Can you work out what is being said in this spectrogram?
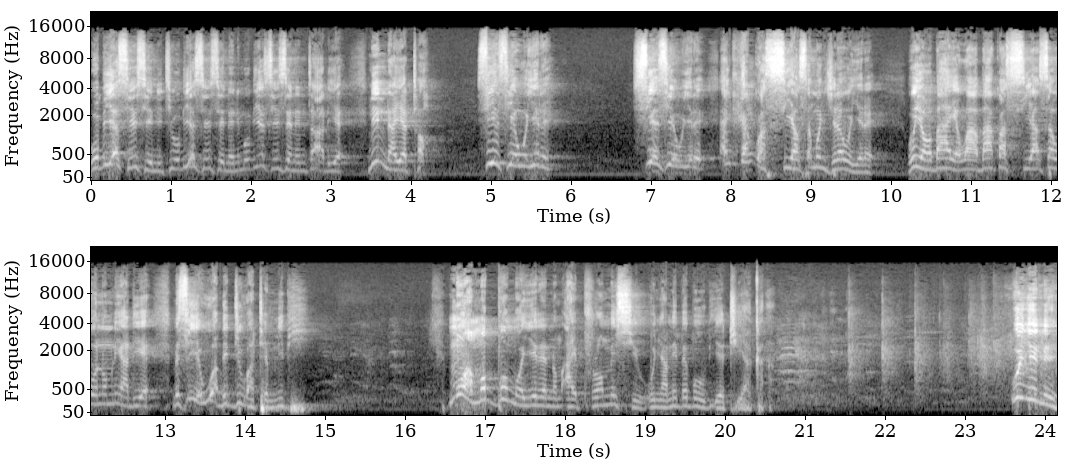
obi asiesie ne ti obi asiesie n'anim obi asiesie ne ntaadeɛ. Ne nna yɛ tɔ. Siesie wo yere siesie wo yere. Ɛnkeka nkwa si asɛm nkyerɛ wo yere. Woyɛ ɔbaa yɛ wɔ aba akɔ si asɛ wo nom ne adeɛ. Mesi yɛwu a bɛdi w'atam ne bi. Mo a mɔbɔ mɔ yere nom i promise you onyame bɛbɔ bi atua ka wonyi ni?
